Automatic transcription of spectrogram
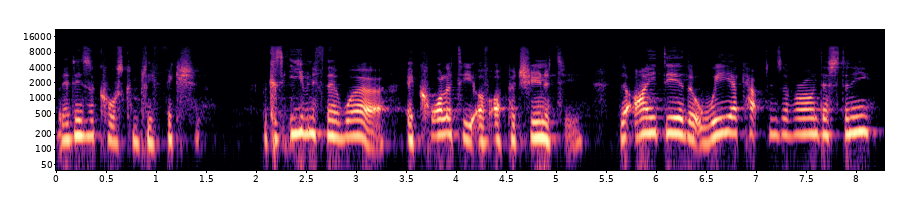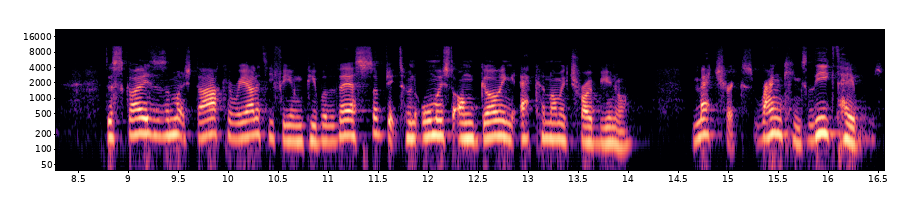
But it is, of course, complete fiction. Because even if there were equality of opportunity, the idea that we are captains of our own destiny disguises a much darker reality for young people that they are subject to an almost ongoing economic tribunal. Metrics, rankings, league tables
